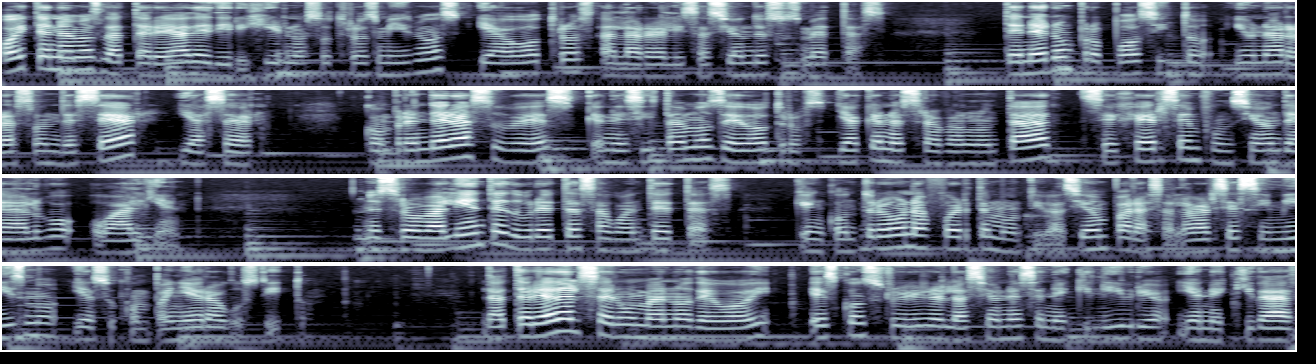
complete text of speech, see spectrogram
Hoy tenemos la tarea de dirigir nosotros mismos y a otros a la realización de sus metas. Tener un propósito y una razón de ser y hacer. Comprender a su vez que necesitamos de otros, ya que nuestra voluntad se ejerce en función de algo o alguien nuestro valiente Duretas Aguantetas, que encontró una fuerte motivación para salvarse a sí mismo y a su compañero Agustito. La tarea del ser humano de hoy es construir relaciones en equilibrio y en equidad,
